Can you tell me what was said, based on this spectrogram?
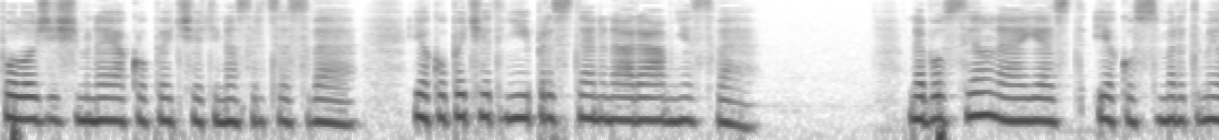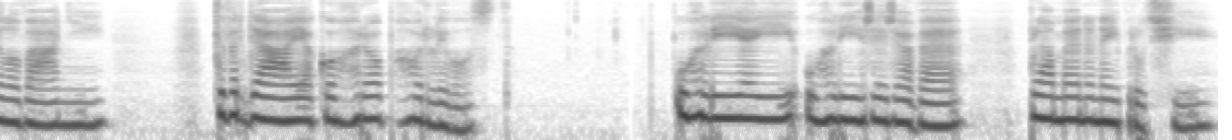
Položíš mne jako pečeť na srdce své, jako pečetní prsten na rámě své. Nebo silné jest jako smrt milování, tvrdá jako hrob horlivost. Uhlí její uhlí řeřavé, plamen nejprudší.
